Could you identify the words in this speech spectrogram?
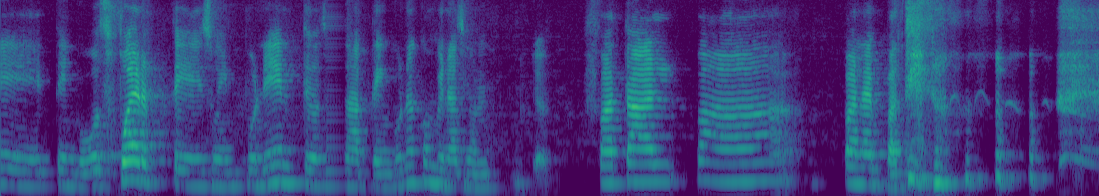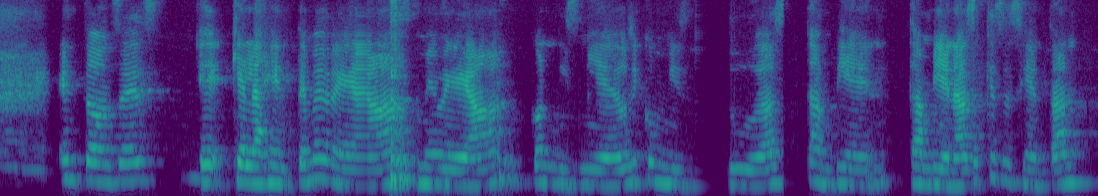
Eh, tengo voz fuerte, soy imponente, o sea, tengo una combinación fatal para la empatía. Entonces, eh, que la gente me vea, me vea con mis miedos y con mis dudas también, también hace que se sientan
